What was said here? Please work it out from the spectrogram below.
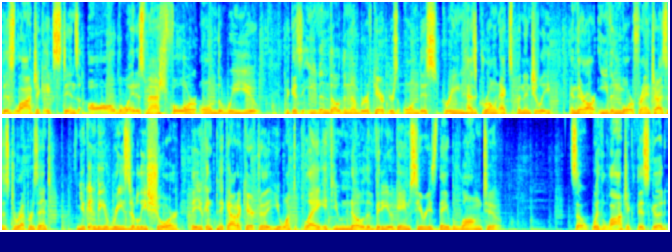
This logic extends all the way to Smash 4 on the Wii U, because even though the number of characters on this screen has grown exponentially and there are even more franchises to represent, you can be reasonably sure that you can pick out a character that you want to play if you know the video game series they belong to. So, with logic this good,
